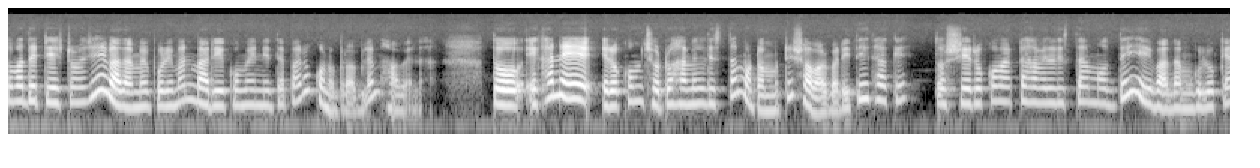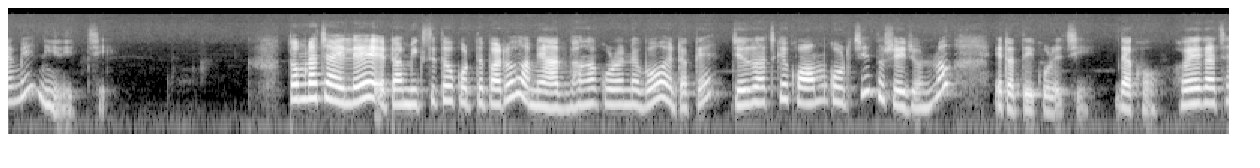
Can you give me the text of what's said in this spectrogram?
তোমাদের টেস্ট অনুযায়ী বাদামের পরিমাণ বাড়িয়ে কমিয়ে নিতে পারো, কোনো প্রবলেম হবে না। তো এখানে এরকম ছোট হামিল দিস্তা মোটামুটি সবার বাড়িতেই থাকে। তো সেরকম একটা হামিল দিস্তার মধ্যেই এই বাদামগুলোকে আমি নিয়ে নিচ্ছি। তোমরা চাইলে এটা মিক্সিতেও করতে পারো, আমি আধ ভাঙা করে নেব এটাকে। যেহেতু আজকে কম করছি, তো সেই জন্য এটাতেই করেছি। দেখো, হয়ে গেছে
